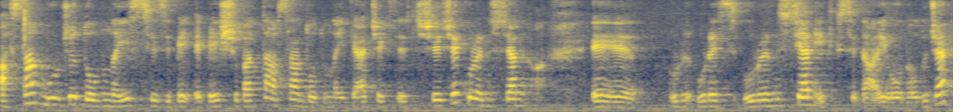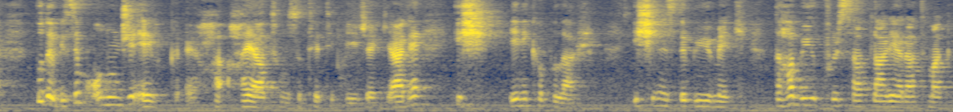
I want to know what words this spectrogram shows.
Aslan Burcu Dolunay'ı sizi 5 e, Şubat'ta Aslan Dolunay'ı gerçekleştirecek. Uranüsyen e, Uranüsyen etkisi daha yoğun olacak. Bu da bizim 10. ev e, hayatımızı tetikleyecek. Yani iş, yeni kapılar, işinizde büyümek, daha büyük fırsatlar yaratmak,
